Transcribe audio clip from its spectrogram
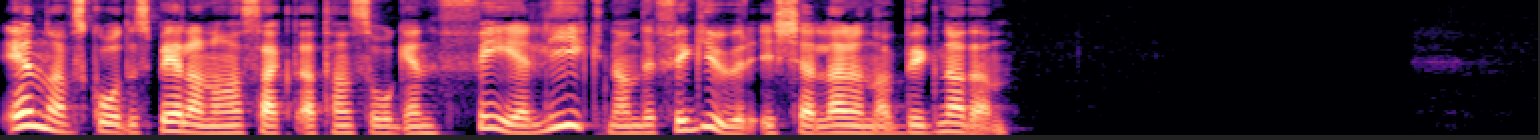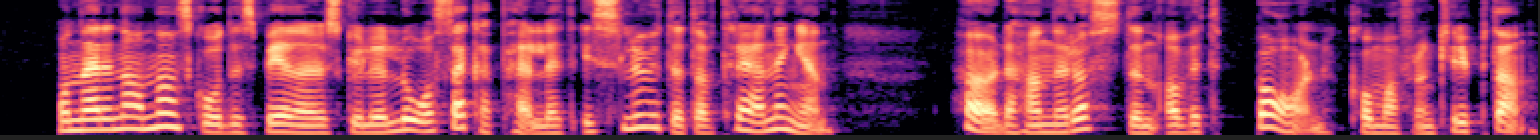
En av skådespelarna har sagt att han såg en feliknande figur i källaren av byggnaden. Och när en annan skådespelare skulle låsa kapellet i slutet av träningen hörde han rösten av ett barn komma från kryptan.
